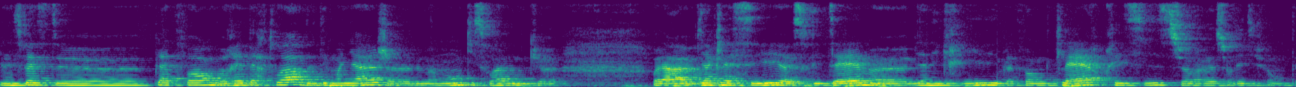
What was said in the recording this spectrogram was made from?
une espèce de plateforme, de répertoire de témoignages euh, de mamans qui soient donc euh, voilà, bien classés euh, sous des thèmes, bien écrits, une plateforme claire, précise sur, sur les différentes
